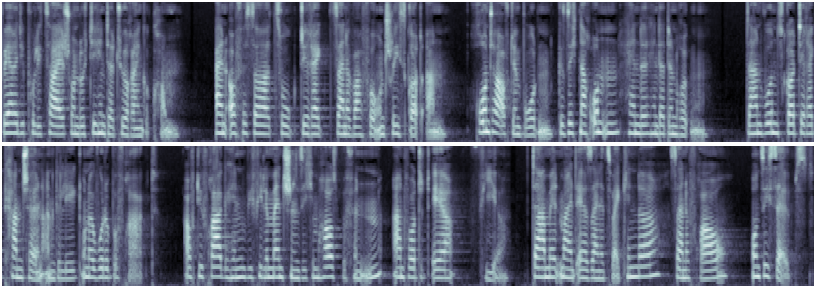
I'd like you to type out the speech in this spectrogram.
wäre die Polizei schon durch die Hintertür reingekommen. Ein Officer zog direkt seine Waffe und schrie Scott an. Runter auf den Boden, Gesicht nach unten, Hände hinter den Rücken. Dann wurden Scott direkt Handschellen angelegt und er wurde befragt. Auf die Frage hin, wie viele Menschen sich im Haus befinden, antwortet er vier. Damit meint er seine zwei Kinder, seine Frau und sich selbst.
